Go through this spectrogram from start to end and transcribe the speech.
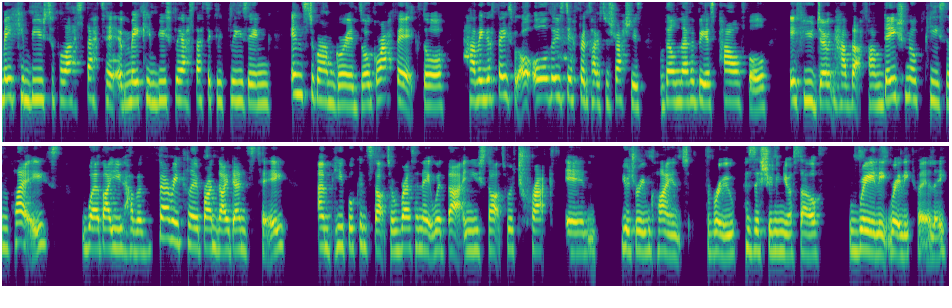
making beautiful aesthetic and making beautifully aesthetically pleasing Instagram grids or graphics or having a Facebook or all those different types of strategies, they'll never be as powerful if you don't have that foundational piece in place whereby you have a very clear brand identity and people can start to resonate with that and you start to attract in your dream clients through positioning yourself really really clearly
